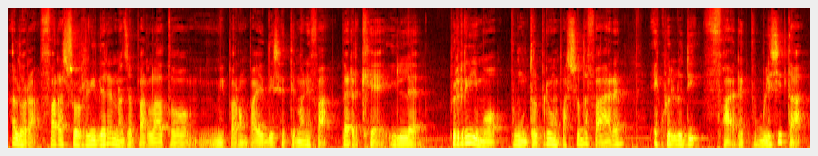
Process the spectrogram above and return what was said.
Allora, farà sorridere, ne ho già parlato mi pare un paio di settimane fa, perché il primo punto, il primo passo da fare è quello di fare pubblicità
